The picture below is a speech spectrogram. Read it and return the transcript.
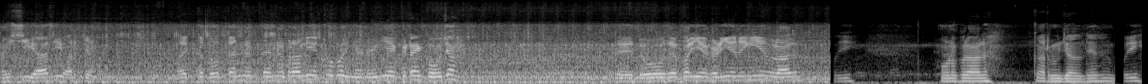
ਮੈਸੀ ਆ ਸੀ, ਅਰਜਨ। ਇੱਕ, ਦੋ, ਤਿੰਨ ਤਿੰਨ ਟਰਾਲੀਆਂ ਇੱਥੋਂ ਭਰੀਆਂ ਨੇਗੀਆਂ, ਇੱਕ ਟੈਂਕ ਉਹ 'ਚ ਤੇ ਦੋ ਉਥੇ ਭਰੀਆਂ ਖੜੀਆਂ ਨੇਗੀਆਂ, ਫਿਲਹਾਲ। ਜੀ, ਹੁਣ ਫਿਲਹਾਲ ਘਰ ਨੂੰ ਚੱਲਦੇ ਆ ਲਓ ਜੀ।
